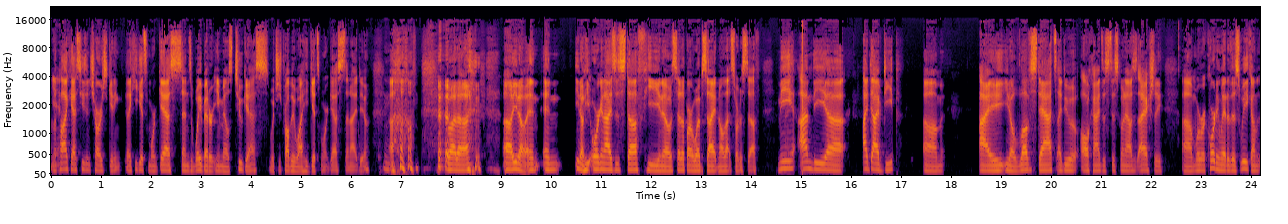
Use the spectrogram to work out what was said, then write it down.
On yeah. the podcast, he's in charge of getting like he gets more guests, sends way better emails to guests, which is probably why he gets more guests than I do. Mm. Um, but uh, uh, you know, and and you know, he organizes stuff. He you know set up our website and all that sort of stuff. Me, I'm the uh, I dive deep. Um, I you know love stats. I do all kinds of statistical analysis. I actually um, we're recording later this week on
